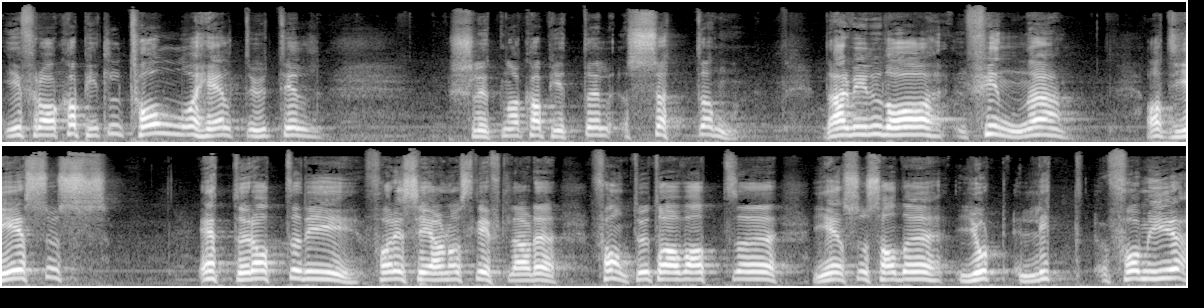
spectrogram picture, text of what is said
ifra kapittel 12 og helt ut til slutten av kapittel 17. Der vil du da finne at Jesus, etter at de fariseerne og skriftlærde fant ut av at eh, Jesus hadde gjort litt for mye,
